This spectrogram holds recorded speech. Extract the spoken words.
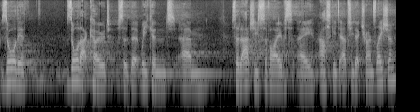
XOR, the, XOR that code so that we can, um, so that it actually survives a ASCII to EBCDIC translation.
